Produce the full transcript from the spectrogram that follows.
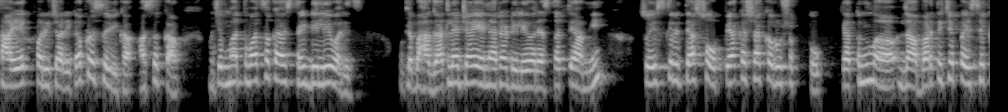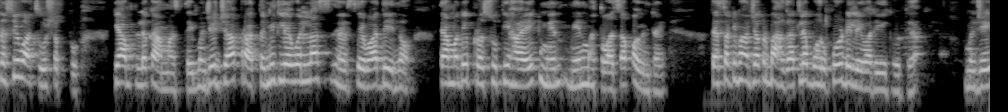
सहाय्यक परिचारिका प्रसविका असं काम. म्हणजे महत्वाचं काय असतं डिलिव्हरीज कुठल्या भागातल्या ज्या येणाऱ्या डिलिव्हरी असतात त्या आम्ही सोयीस्करित्या सोप्या कशा करू शकतो? त्यातून लाभार्थीचे पैसे कसे वाचवू शकतो? हे आपलं काम असते. म्हणजे ज्या प्राथमिक लेवलला सेवा देणं त्यामध्ये प्रसूती हा एक मेन मेन महत्त्वाचा पॉईंट आहे. त्यासाठी माझ्याकडे भागातल्या भरपूर डिलेवरी येत होत्या. म्हणजे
